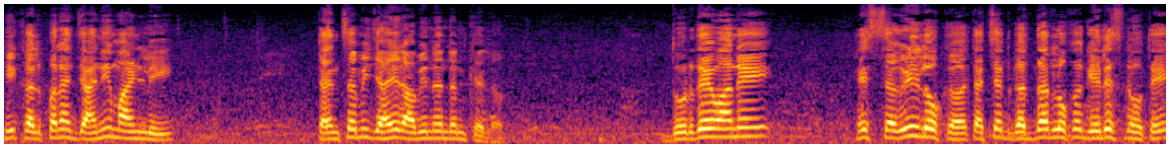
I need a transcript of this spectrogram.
ही कल्पना ज्यांनी मांडली त्यांचं मी जाहीर अभिनंदन केलं. दुर्दैवाने हे सगळी लोक त्याच्यात गद्दार लोक गेलेच नव्हते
